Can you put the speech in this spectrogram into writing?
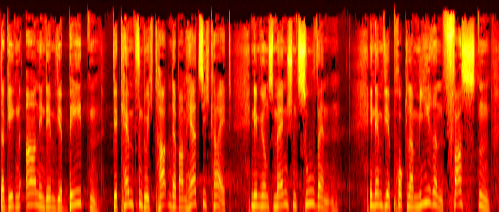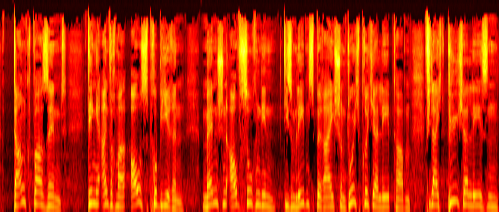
dagegen an, indem wir beten, wir kämpfen durch Taten der Barmherzigkeit, indem wir uns Menschen zuwenden, indem wir proklamieren, fasten, dankbar sind, Dinge einfach mal ausprobieren, Menschen aufsuchen, die in diesem Lebensbereich schon Durchbrüche erlebt haben, vielleicht Bücher lesen,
